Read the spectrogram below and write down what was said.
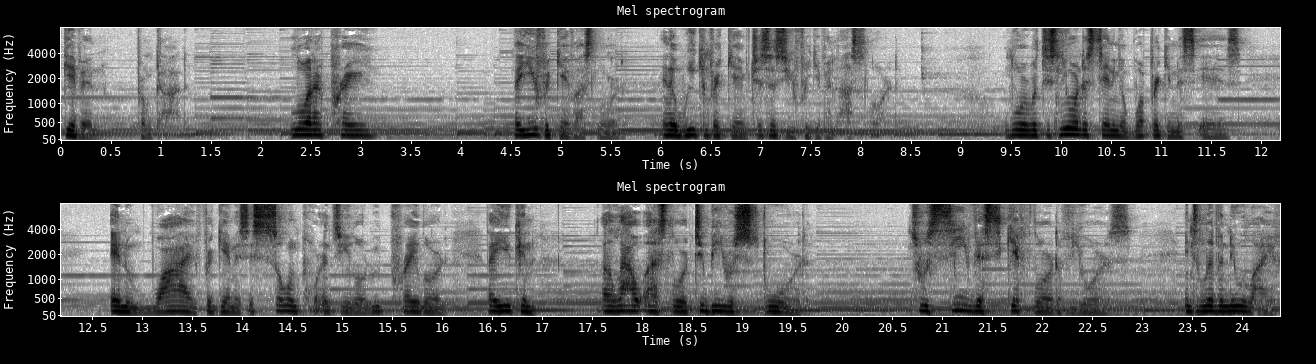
given from God. Lord, I pray that you forgive us, Lord, and that we can forgive just as you've forgiven us, Lord. Lord, with this new understanding of what forgiveness is and why forgiveness is so important to you, Lord, we pray, Lord, that you can Allow us, Lord, to be restored, to receive this gift, Lord, of yours, and to live a new life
